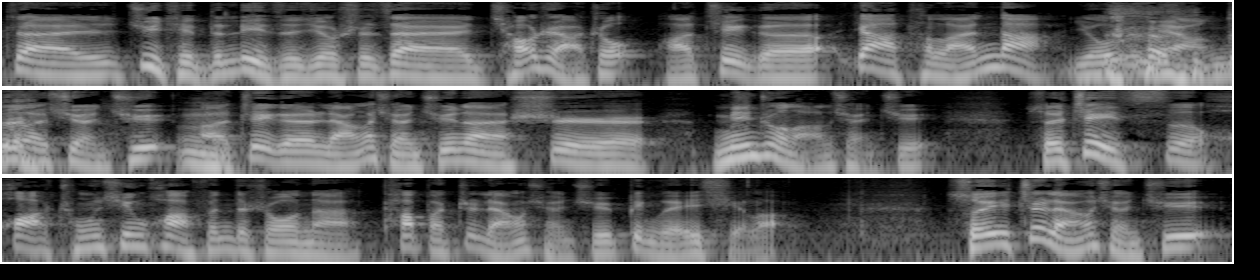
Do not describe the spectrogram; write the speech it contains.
在具体的例子就是在乔治亚州啊，这个亚特兰大有两个 选区啊，这个两个选区呢是民主党的选区，所以这次划重新划分的时候呢，他把这两个选区并在一起了，所以这两个选区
